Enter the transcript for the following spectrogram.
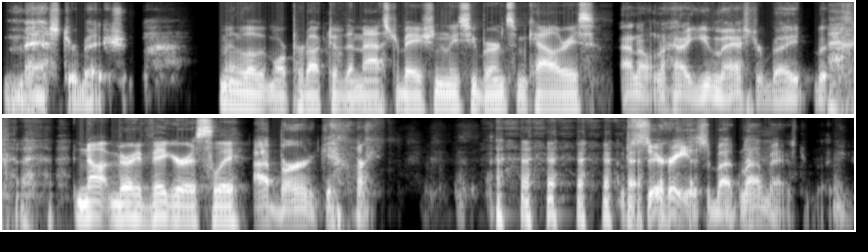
Masturbation. I mean, a little bit more productive than masturbation. At least you burn some calories. I don't know how you masturbate, but not very vigorously. I burn calories. I'm serious about my masturbation.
